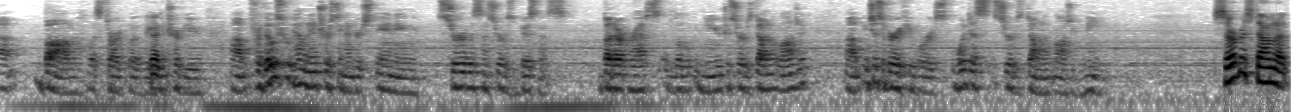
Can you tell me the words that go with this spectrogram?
Uh, Bob, let's start with the Good. interview. Um, for those who have an interest in understanding service and service business, but are perhaps a little new to service dominant logic, um, in just a very few words, what does service dominant logic mean? Service dominant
